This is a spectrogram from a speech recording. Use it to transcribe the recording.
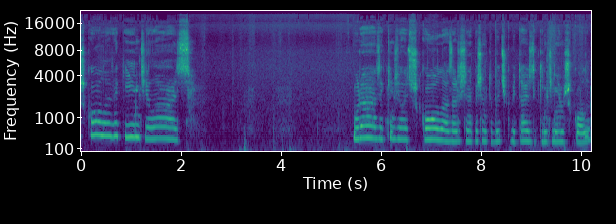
школа закінчилась. Ура, закінчилась школа. Зараз ще напишемо табличку. Вітаю з закінченням школи.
